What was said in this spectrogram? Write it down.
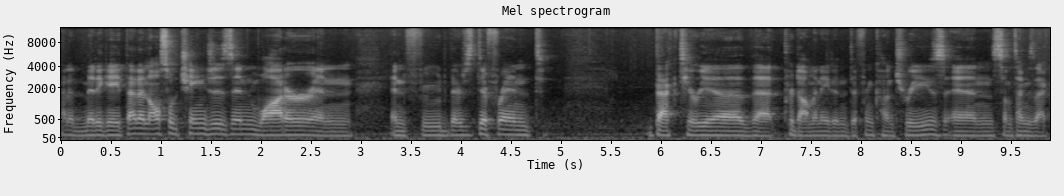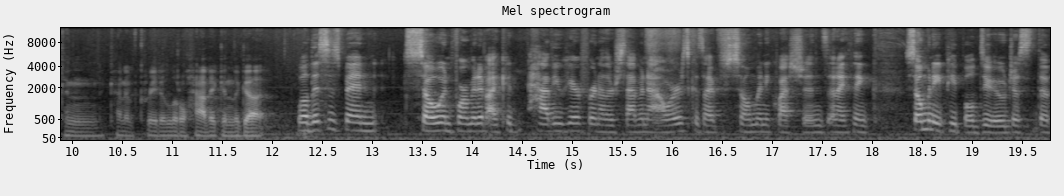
kind of mitigate that, and also changes in water and and food. There's different bacteria that predominate in different countries, and sometimes that can kind of create a little havoc in the gut. Well, this has been so informative. I could have you here for another seven hours because I have so many questions, and I think so many people do. Just the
